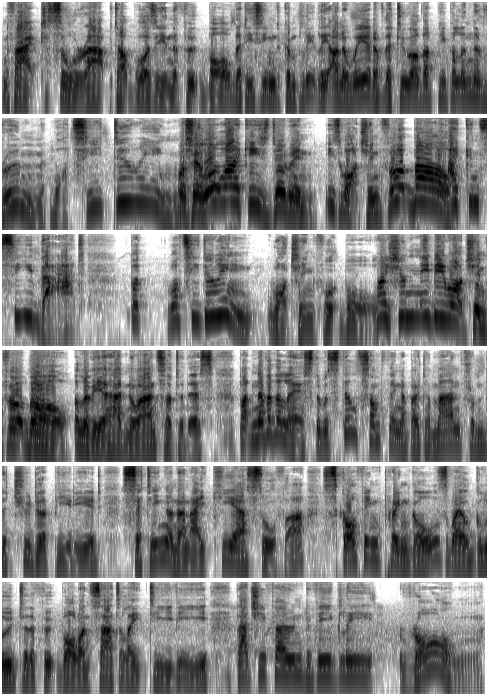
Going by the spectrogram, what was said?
In fact, so wrapped up was he in the football that he seemed completely unaware of the two other people in the room. What's he doing? What's it look like he's doing? He's watching football. I can see that. What's he doing watching football? Why shouldn't he be watching football? Olivia had no answer to this, but nevertheless there was still something about a man from the Tudor period sitting on an IKEA sofa, scoffing Pringles while glued to the football on satellite TV that she found vaguely wrong.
